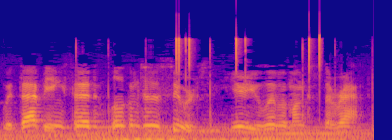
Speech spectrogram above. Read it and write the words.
With that being said, welcome to the sewers. Here you live amongst the rats.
